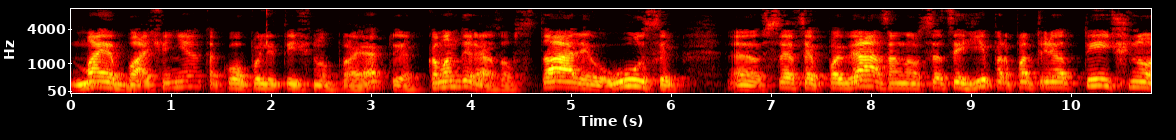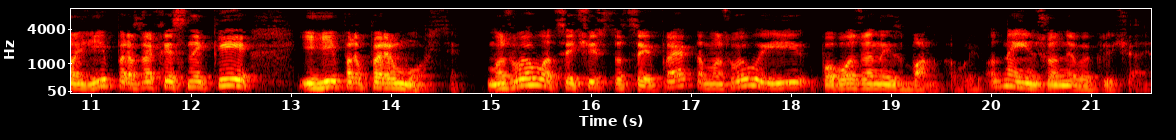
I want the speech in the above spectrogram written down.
має бачення такого політичного проєкту, як командир Азовсталі, Усик. Е, Все це пов'язано, все це гіперпатріотично, гіперзахисники і гіперпереможці. Можливо, це чисто цей проект, а можливо, і погоджений з банковою. Одне іншого не виключає.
